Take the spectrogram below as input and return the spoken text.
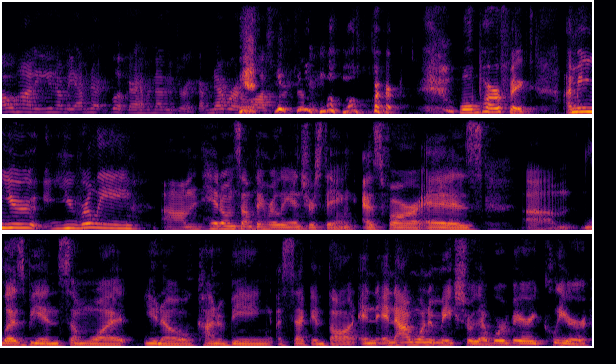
Oh, honey, you know me. I'm never. Look, I have another drink. I'm never at a loss for a drink. well, perfect. I mean, you you really um, hit on something really interesting as far as um, lesbians, somewhat, you know, kind of being a second thought, and and I want to make sure that we're very clear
